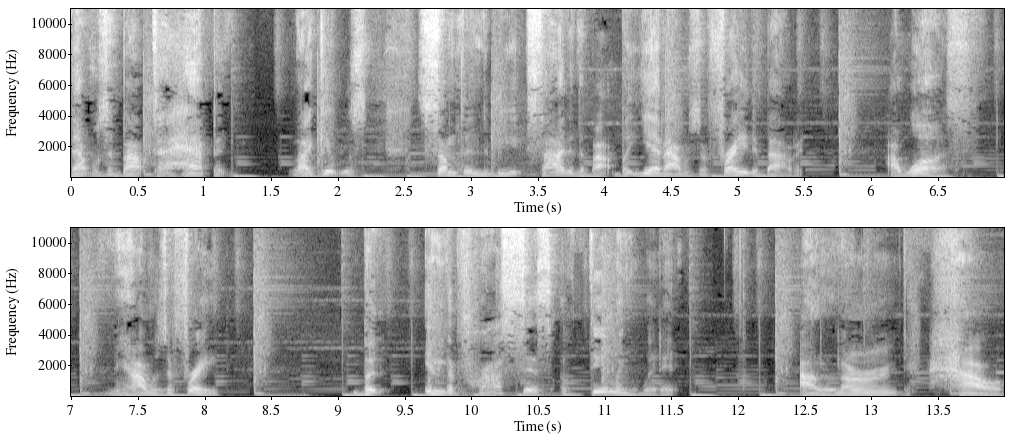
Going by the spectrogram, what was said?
that was about to happen. Like it was something to be excited about, but yet I was afraid about it. I was. I mean, I was afraid. But in the process of dealing with it, I learned how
